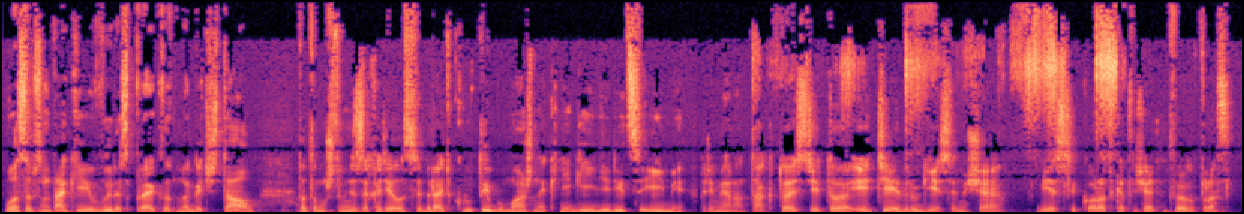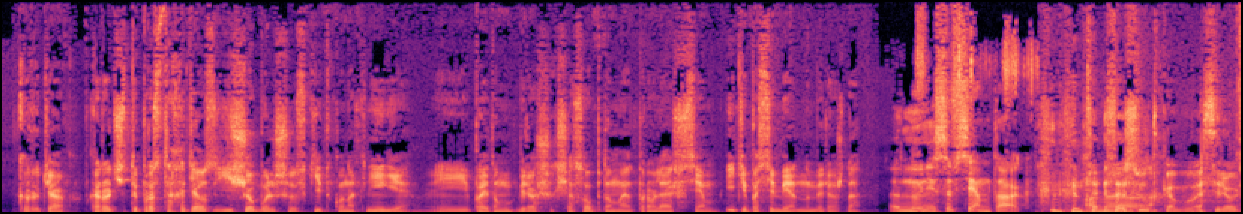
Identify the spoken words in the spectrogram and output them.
Вот, собственно, так и вырос проект вот много читал, потому что мне захотелось собирать крутые бумажные книги и делиться ими. Примерно так. То есть и то, и те, и другие совмещаю если коротко отвечать на твой вопрос. Крутяк. Короче, ты просто хотел еще большую скидку на книги, и поэтому берешь их сейчас оптом и отправляешь всем. И типа себе одну берешь, да? Ну, не совсем так. Это шутка была, Серега.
